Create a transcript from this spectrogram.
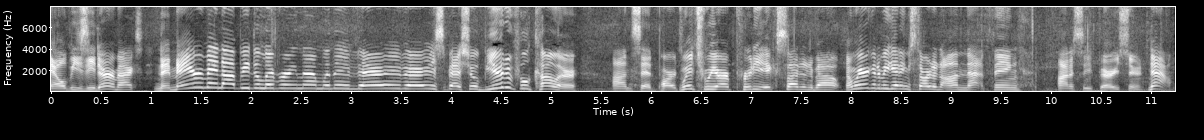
LBZ Duramax. And they may or may not be delivering them with a very, very special, beautiful color on said parts, which we are pretty excited about. And we're gonna be getting started on that thing honestly very soon. Now,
